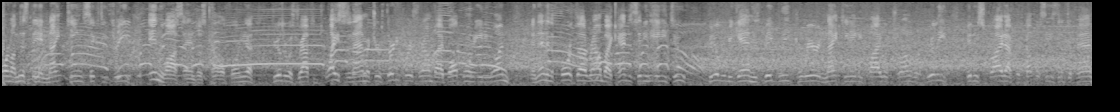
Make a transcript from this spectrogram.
born on this day in 1963 in Los Angeles, California. Fielder was drafted twice as an amateur, 31st round by Baltimore in 81, and then in the fourth uh, round by Kansas City in 82. Fielder began his big league career in 1985 with Toronto, but really hit his stride after a couple seasons in Japan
